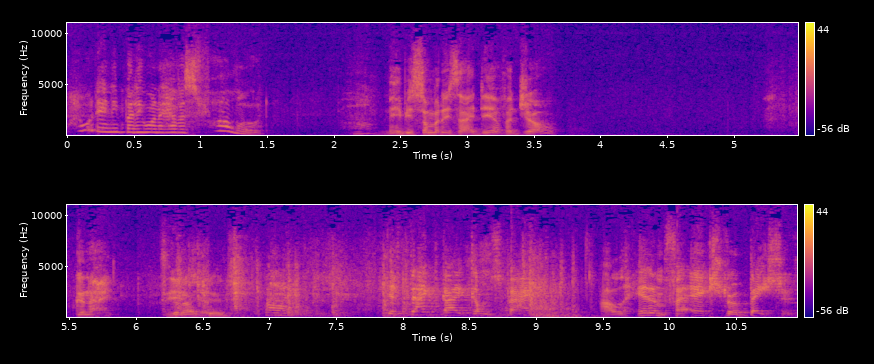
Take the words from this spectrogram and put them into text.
Why would anybody want to have us followed? Well, maybe somebody's idea of a joke. Good night. Good night, kids. Bye. If that guy comes back, I'll hit him for extra bases.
